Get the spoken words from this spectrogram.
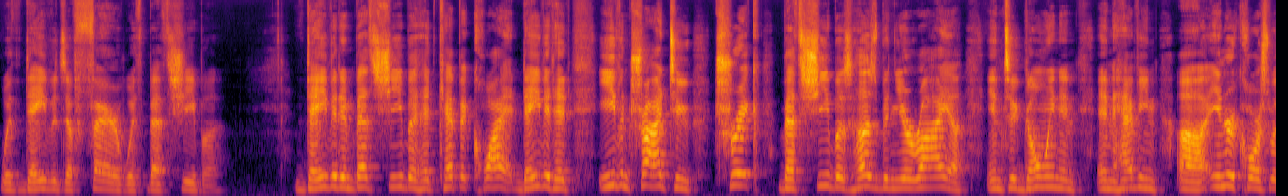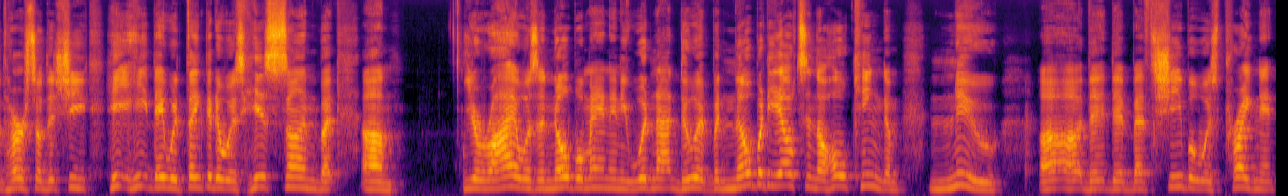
with David's affair with Bathsheba. David and Bathsheba had kept it quiet. David had even tried to trick Bathsheba's husband Uriah into going and, and having uh, intercourse with her so that she he, he they would think that it was his son, but um, Uriah was a noble man and he would not do it. But nobody else in the whole kingdom knew uh, uh, that, that, Bathsheba was pregnant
